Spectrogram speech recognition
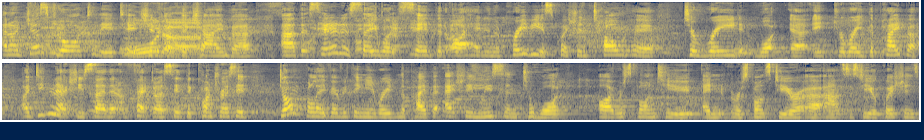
And I just draw to the attention of the chamber uh, that Senator Siewert said that I had in the previous question told her to read what uh, it, to read the paper. I didn't actually say that. In fact, I said the contrary. I said, don't believe everything you read in the paper. Actually listen to what I respond to you and response to your uh, answers to your questions,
